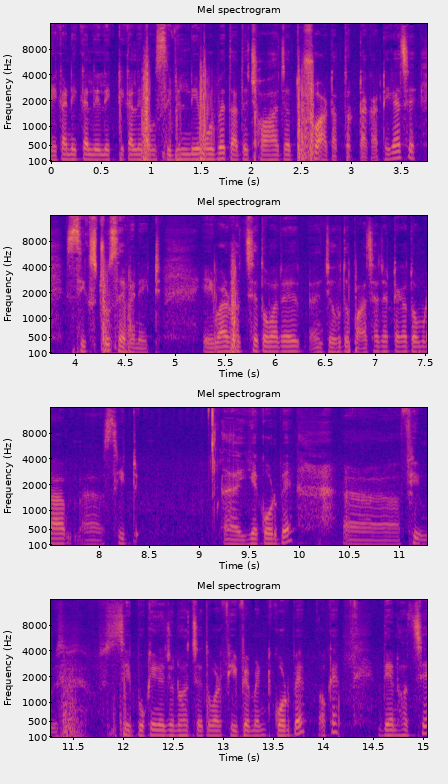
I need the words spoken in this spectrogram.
মেকানিক্যাল ইলেকট্রিক্যাল এবং সিভিল নিয়ে পড়বে তাদের ছ হাজার দুশো আটাত্তর টাকা, ঠিক আছে? সিক্স টু সেভেন এইট এবার হচ্ছে তোমাদের, যেহেতু পাঁচ হাজার টাকা তোমরা সিট ইয়ে করবে ফি সিট বুকিংয়ের জন্য হচ্ছে তোমার ফি পেমেন্ট করবে ওকে দেন হচ্ছে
